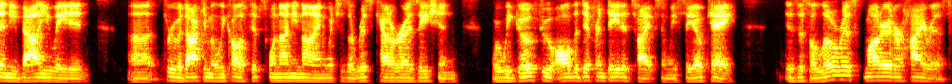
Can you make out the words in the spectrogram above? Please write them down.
and evaluated uh, through a document we call a FIPS 199, which is a risk categorization, where we go through all the different data types and we say, okay, is this a low risk, moderate, or high risk?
